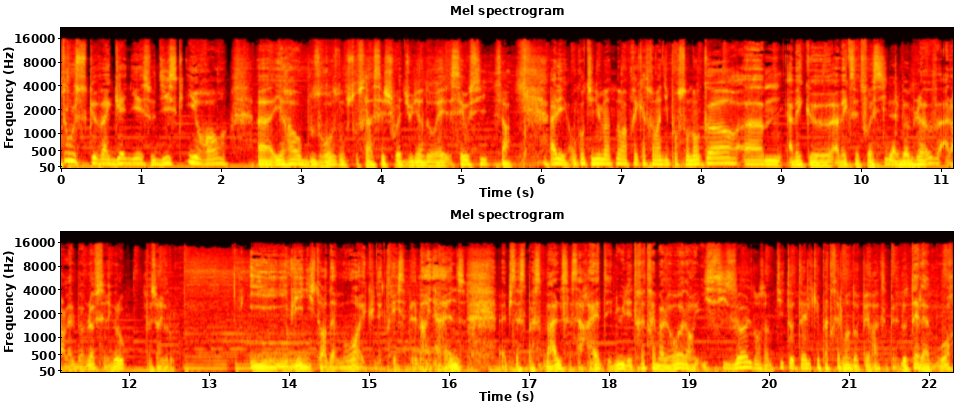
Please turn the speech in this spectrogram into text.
tout ce que va gagner ce disque ira, euh, ira au Blues Rose. Donc je trouve ça assez chouette, Julien Doré. C'est aussi ça. Allez, on continue maintenant après 90% d'encore euh, avec avec cette fois-ci l'album Love. Alors l'album Love, c'est rigolo, pas c'est rigolo. Une histoire d'amour avec une actrice qui s'appelle Marina Hens. Et puis ça se passe mal, ça s'arrête. Et lui, il est très très malheureux. Alors il s'isole dans un petit hôtel qui est pas très loin d'Opéra, qui s'appelle l'Hôtel Amour.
